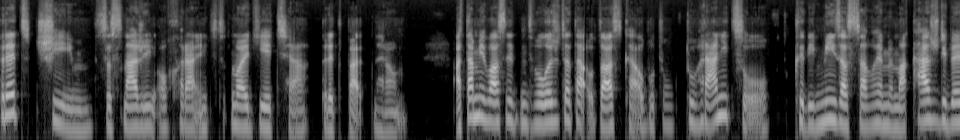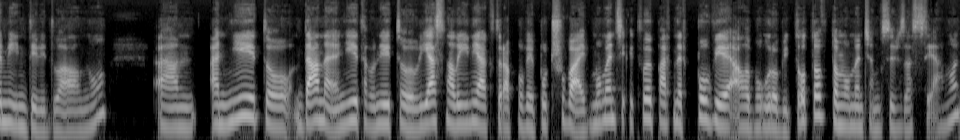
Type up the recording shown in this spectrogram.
Pred čím sa snažím ochrániť moje dieťa pred partnerom? A tam je vlastne dôležitá tá otázka, alebo tú, tú hranicu, kedy my zasahujeme, má každý veľmi individuálnu. Um, a nie je to dané, nie je to, nie je to jasná línia, ktorá povie, počúvaj, v momente, keď tvoj partner povie alebo urobí toto, v tom momente musíš zasiahnuť.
